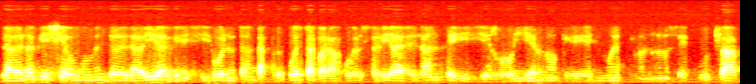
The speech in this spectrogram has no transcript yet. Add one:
la verdad que llega un momento de la vida que decís, bueno, tantas propuestas para poder salir adelante y el gobierno que es nuestro no nos escucha,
